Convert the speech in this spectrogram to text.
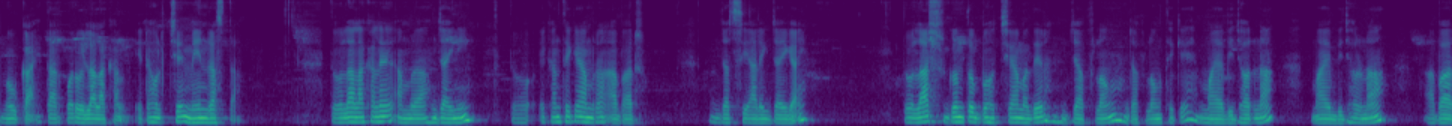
নৌকায়, তারপর ওই লালাখাল। এটা হচ্ছে মেন রাস্তা। তো লালাখালে আমরা যাইনি। তো এখান থেকে আমরা আবার যাচ্ছি আরেক জায়গায়। তো লাস্ট গন্তব্য হচ্ছে আমাদের জাফলং। জাফলং থেকে মায়াবী ঝর্ণা। মায়াবী ঝর্ণা আবার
